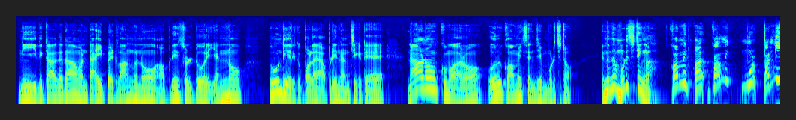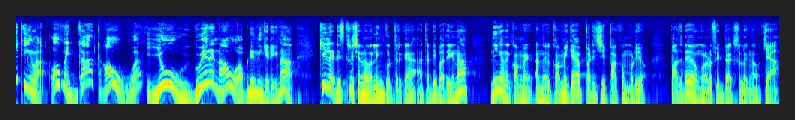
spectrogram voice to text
நீ இதுக்காக தான் வந்துட்டு ஐபேட் வாங்கணும் அப்படின்னு சொல்லிட்டு ஒரு எண்ணம் தூண்டி இருக்கு போல் அப்படின்னு நினச்சிக்கிட்டு நானும் குமாரும் ஒரு காமிக் செஞ்சு முடிச்சிட்டோம். என்னது முடிச்சிட்டிங்களா? காமிக் ப காமிக் மு பண்ணிட்டீங்களா? ஓ மை காட் ஹவு யூ குவேரன் ஆவ் அப்படின்னு கேட்டிங்கன்னா கீழே டிஸ்கிரிப்ஷனில் ஒரு லிங்க் கொடுத்துருக்கேன். அதை தட்டி பார்த்தீங்கன்னா நீங்கள் அந்த காமிக் அந்த காமிக்கை படித்து பார்க்க முடியும். பார்த்துட்டு உங்களோட ஃபீட்பேக் சொல்லுங்கள் ஓகே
